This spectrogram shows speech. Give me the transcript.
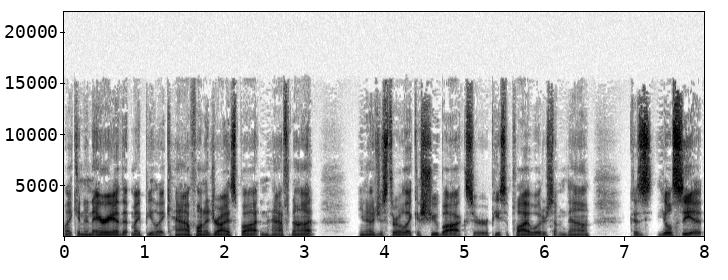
like in an area that might be like half on a dry spot and half not. You know, just throw like a shoebox or a piece of plywood or something down because you'll see it.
